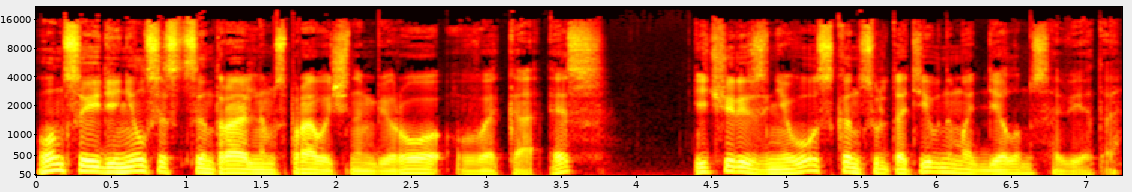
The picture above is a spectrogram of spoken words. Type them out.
Он соединился с Центральным справочным бюро ВКС и через него с консультативным отделом Совета.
